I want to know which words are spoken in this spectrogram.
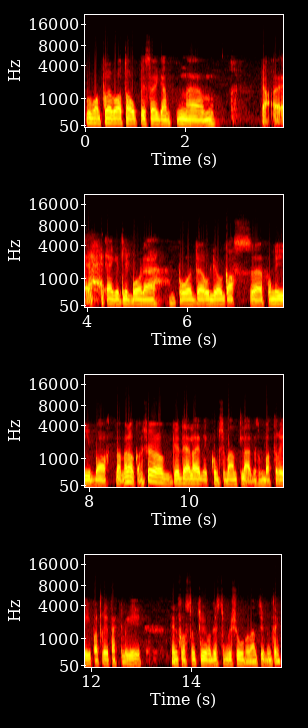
Hvor man prøver å ta opp i seg enten eh, ja, egentlig både, både, olje og gass, eh, fornybart, men, men også kanskje òg deler inn i konsumentleddet som batteri, batteriteknologi, infrastruktur og distribusjon og den typen ting.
